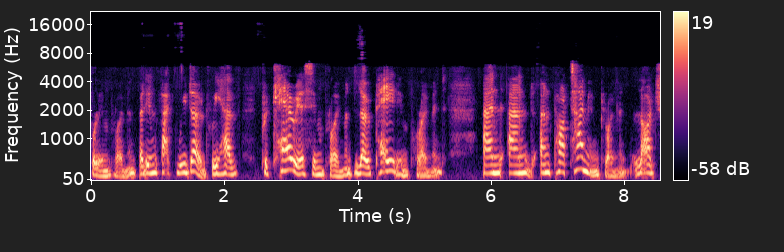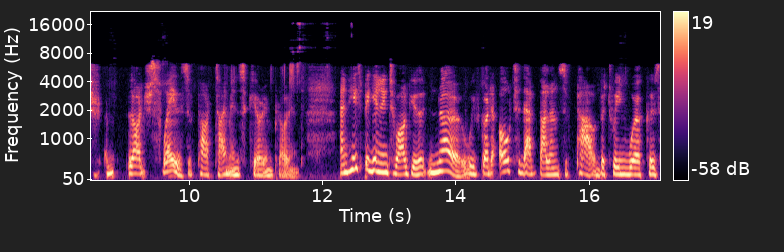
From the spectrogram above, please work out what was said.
full employment, but in fact we don't. We have precarious employment, low paid employment, and and and part-time employment, large large swathes of part-time insecure employment. And he's beginning to argue that no, we've got to alter that balance of power between workers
